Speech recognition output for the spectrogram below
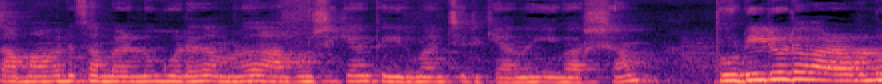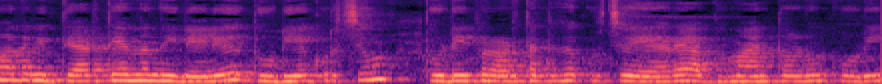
സമാപന സമ്മേളനവും കൂടെ നമ്മൾ ആഘോഷിക്കാൻ തീരുമാനിച്ചിരിക്കുകയാണ് ഈ വർഷം. തുടിയിലൂടെ വളർന്നു വന്ന വിദ്യാർത്ഥി എന്ന നിലയിൽ തുടിയെക്കുറിച്ചും തുടി പ്രവർത്തനത്തെക്കുറിച്ചും ഏറെ അഭിമാനത്തോടും കൂടി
